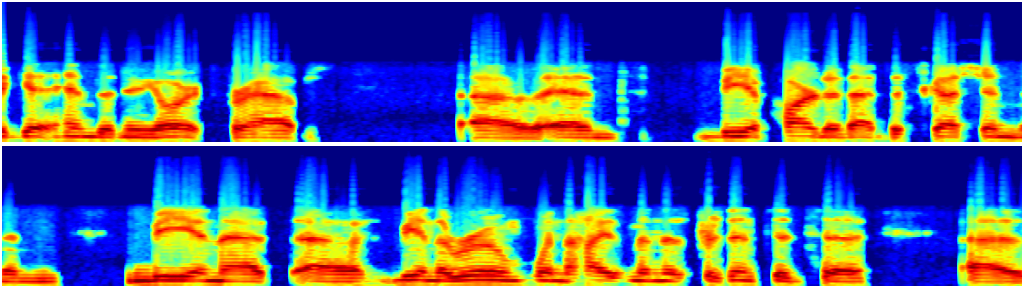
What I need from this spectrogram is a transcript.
to get him to New York, perhaps, uh, and be a part of that discussion and be in that uh, be in the room when the Heisman is presented to uh,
